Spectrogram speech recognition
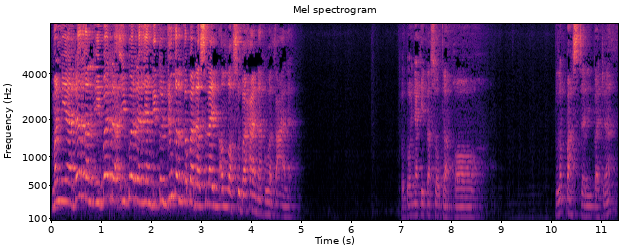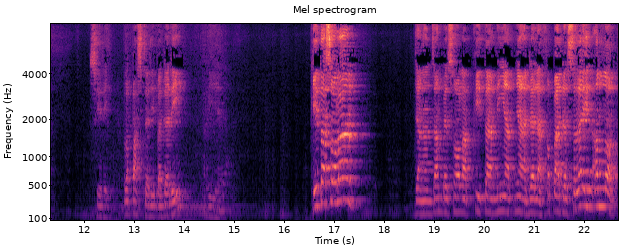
Meniadakan ibadah-ibadah yang ditunjukkan kepada selain Allah Subhanahu wa taala. Contohnya kita sedekah lepas daripada syirik, lepas daripada ri, ria. Kita sholat Jangan sampai sholat kita niatnya adalah kepada selain Allah.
